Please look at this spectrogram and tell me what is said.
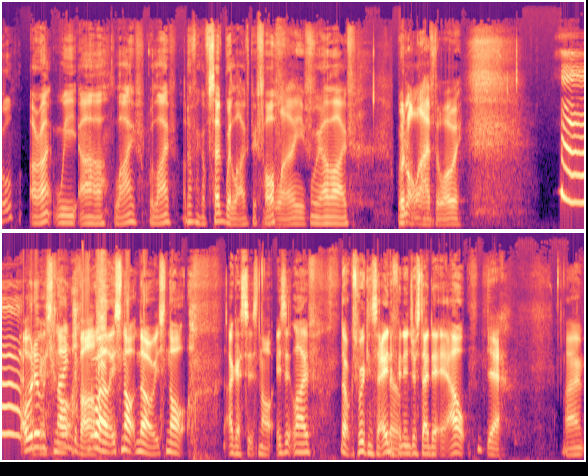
Cool. All right, we are live. We're live. I don't think I've said we're live before. We're live. We are live. We're not live though, are we? Uh, Oh, no, we kind not. of are. Well, it's not. No, it's not. I guess it's not. Is it live? No, because we can say anything No. and just edit it out. Yeah. Right.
